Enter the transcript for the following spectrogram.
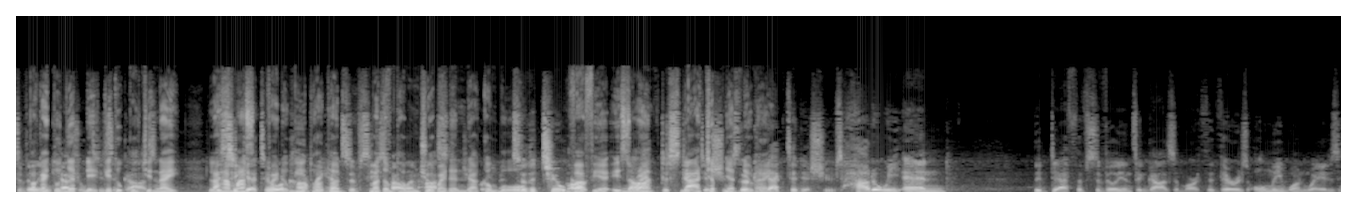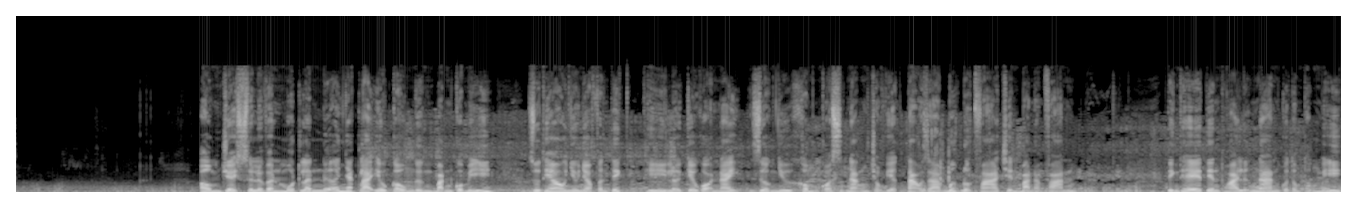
Và cách tốt nhất để kết thúc cuộc chiến này là Hamas phải đồng ý thỏa thuận mà Tổng thống Joe Biden đã công bố và phía Israel đã chấp nhận điều này. Ông Jake Sullivan một lần nữa nhắc lại yêu cầu ngừng bắn của Mỹ. Dù theo nhiều nhà phân tích thì lời kêu gọi này dường như không có sức nặng trong việc tạo ra bước đột phá trên bàn đàm phán. Tình thế tiến thoái lưỡng nan của Tổng thống Mỹ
